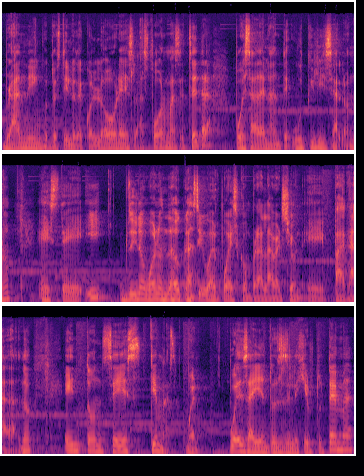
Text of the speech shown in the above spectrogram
branding, con tu estilo de colores, las formas, etcétera, pues adelante, utilízalo, ¿no? Este, y si no, bueno, en dado caso igual puedes comprar la versión eh, pagada, ¿no? Entonces, ¿qué más? Bueno, puedes ahí entonces elegir tu tema,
